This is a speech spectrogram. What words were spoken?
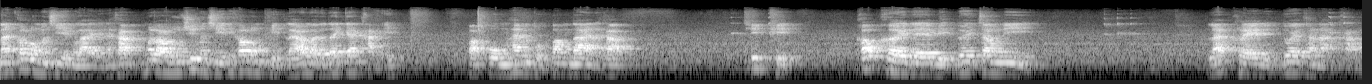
นั้นเขาลงบัญชีอย่างไรนะครับ เมื่อเรารู้ชื่อบัญชีที่เขาลงผิดแล้ว เราจะได้แก้ไขปรับปรุงให้มันถูกต้องได้นะครับ ที่ผิดเขาเคยเดบิตด้วยเจ้าหนี้ และเครดิตด้วยธนาคาร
